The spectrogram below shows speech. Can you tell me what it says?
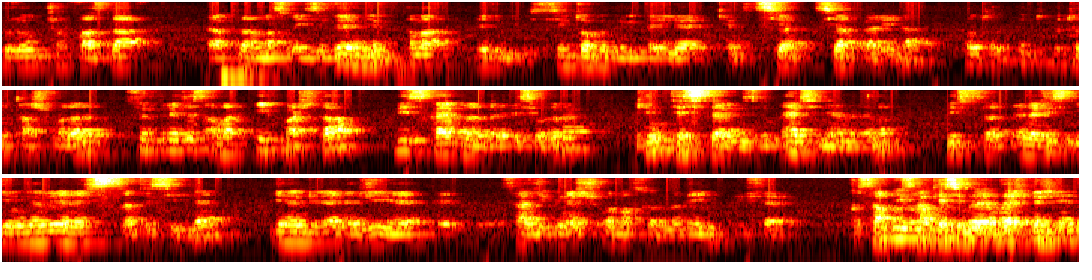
bunu çok fazla yapılanmasına izin vermiyor. Ama dediğim gibi sivil toplum örgütleriyle, kendi siyah, siyahlarıyla bu tür, bu, tür tartışmaları sürdüreceğiz. Ama ilk başta biz Kayapınar Belediyesi olarak kendi tesislerimizin hepsini hemen hemen bir strat- enerji, yenilenebilir enerji stratejisiyle yenilenebilir enerjiye e, sadece güneş olmak zorunda değil. İşte kısa Bir kısa kesimlerde, böyle başka evet,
